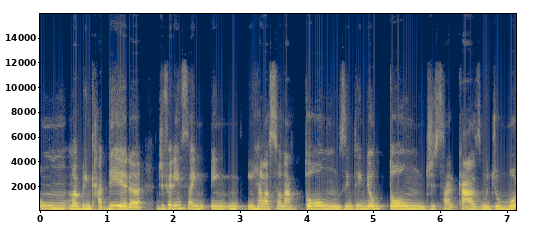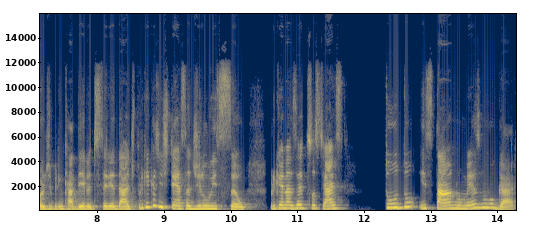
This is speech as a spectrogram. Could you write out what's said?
um, uma brincadeira, diferença em, em, em relacionar tons, entender o tom de sarcasmo, de humor, de brincadeira, de seriedade. Por que, que a gente tem essa diluição? Porque nas redes sociais tudo está no mesmo lugar.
